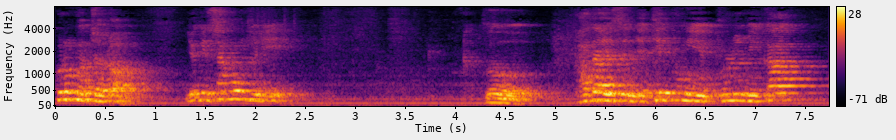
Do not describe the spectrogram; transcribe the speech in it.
그런 것처럼 여기 사공들이 그 바다에서 이제 태풍이 부르니까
